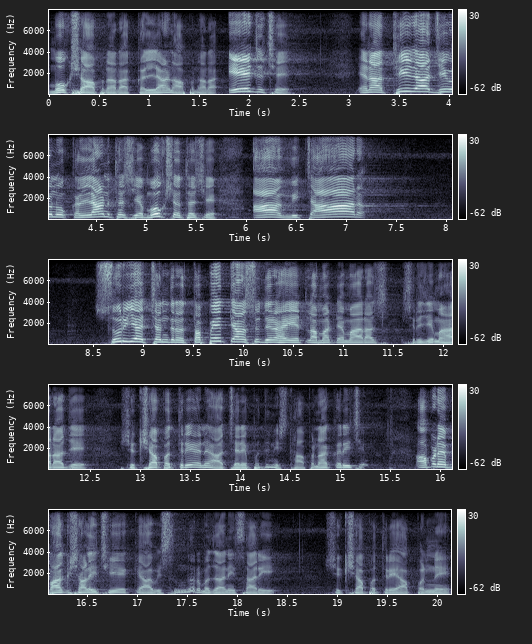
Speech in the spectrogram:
મોક્ષ આપનારા, કલ્યાણ આપનારા, એ જ છે. એનાથી જ આ જીવનું કલ્યાણ થશે, મોક્ષ થશે. આ વિચાર સૂર્યચંદ્ર તપે ત્યાં સુધી રહે એટલા માટે મહારાજ, શ્રીજી મહારાજે શિક્ષાપત્રી અને આચાર્યપદની સ્થાપના કરી છે. આપણે ભાગશાળી છીએ કે આવી સુંદર મજાની સારી શિક્ષાપત્રી આપણને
